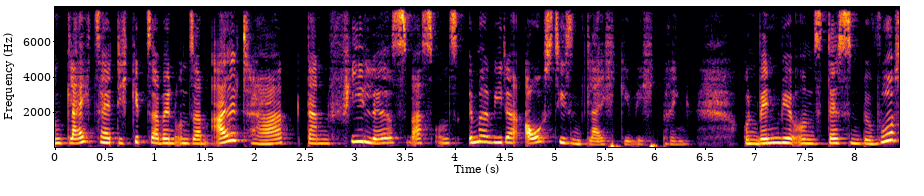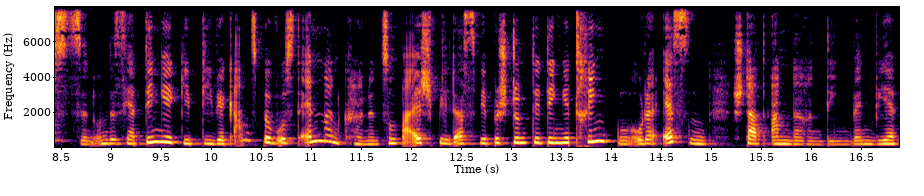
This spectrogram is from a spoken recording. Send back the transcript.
und gleichzeitig gibt es aber in unserem Alltag dann vieles, was uns immer wieder aus diesem Gleichgewicht bringt. Und wenn wir uns dessen bewusst sind und es ja Dinge gibt, die wir ganz bewusst ändern können, zum Beispiel, dass wir bestimmte Dinge trinken oder essen statt anderen Dingen, wenn wir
